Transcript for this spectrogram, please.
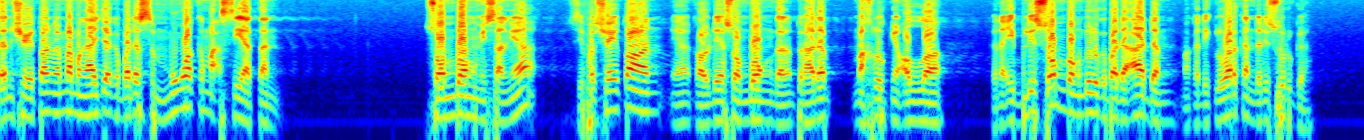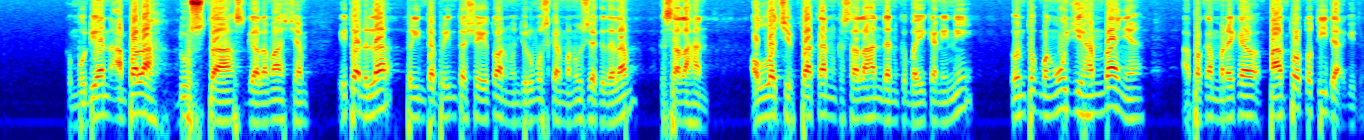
Dan syaitan memang mengajak kepada semua kemaksiatan. Sombong misalnya, sifat syaitan. Ya, kalau dia sombong dalam terhadap makhluknya Allah. Karena iblis sombong dulu kepada Adam, maka dikeluarkan dari surga. Kemudian apalah dusta segala macam. Itu adalah perintah-perintah syaitan menjerumuskan manusia ke dalam kesalahan. Allah ciptakan kesalahan dan kebaikan ini untuk menguji hambanya apakah mereka patuh atau tidak gitu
